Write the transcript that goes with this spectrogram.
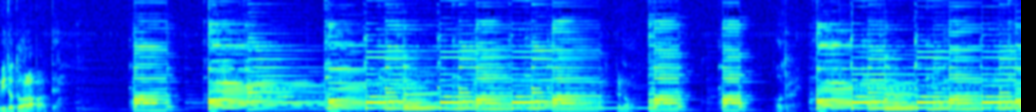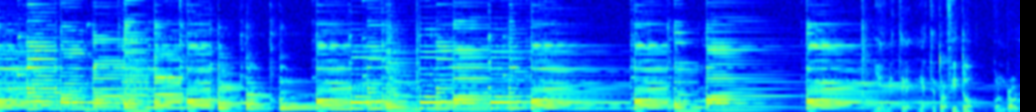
Repito toda la parte. Perdón. Otra vez. Y en este, en este trocito, con roll.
